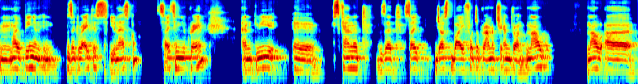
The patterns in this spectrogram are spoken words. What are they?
my opinion in the greatest UNESCO site in Ukraine, and we uh, scanned that site just by photogrammetry and drone. Now, now uh,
